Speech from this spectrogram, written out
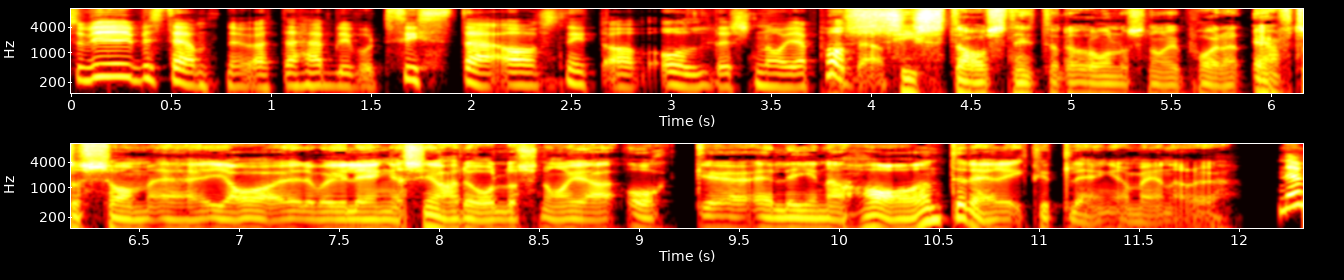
Så vi har ju bestämt nu att det här blir vårt sista avsnitt av Åldersnoja-podden. Sista avsnittet av Åldersnojepodden eftersom eh, ja, det var ju länge sedan jag hade åldersnoja och eh, Elina har inte det riktigt längre menar du? Nej men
